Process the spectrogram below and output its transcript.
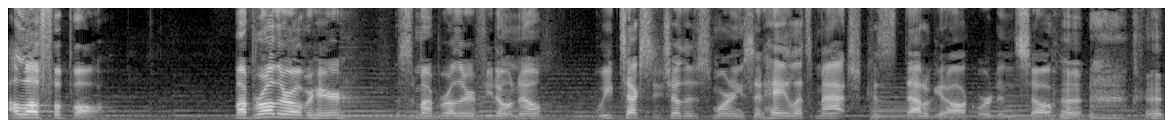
I love football. My brother over here, this is my brother if you don't know, we texted each other this morning and said, hey, let's match because that'll get awkward. And so.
